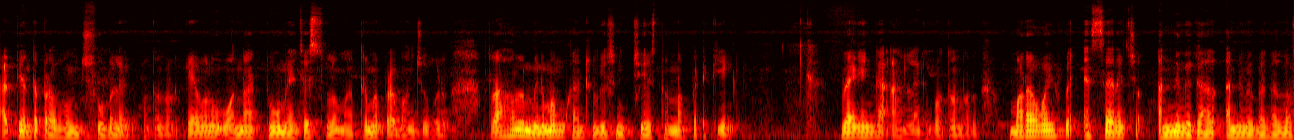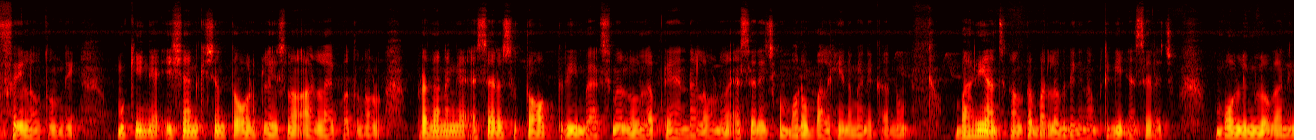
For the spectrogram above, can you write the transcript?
అత్యంత ప్రభావం చూపలేకపోతున్నాడు. కేవలం వన్ ఆర్ టూ మ్యాచెస్లో మాత్రమే ప్రభావం చూపడు. రాహుల్ మినిమం కాంట్రిబ్యూషన్ చేస్తున్నప్పటికీ వేగంగా ఆడలేకపోతున్నాడు. మరోవైపు ఎస్ఆర్హెచ్ అన్ని విగా అన్ని విభాగాల్లో ఫెయిల్ అవుతుంది. ముఖ్యంగా ఇషాన్ కిషన్ థర్డ్ ప్లేస్లో ఆడలేకపోతున్నాడు. ప్రధానంగా ఎస్ఆర్ఎస్ టాప్ త్రీ బ్యాట్స్మెన్లు లెఫ్ట్ హ్యాండర్ అవడం ఎస్ఆర్హెచ్కి మరో బలహీనమైన కారణం. భారీ అంచనాలతో బరిలోకి దిగినప్పటికీ ఎస్ఆర్హెచ్ బౌలింగ్లో కానీ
